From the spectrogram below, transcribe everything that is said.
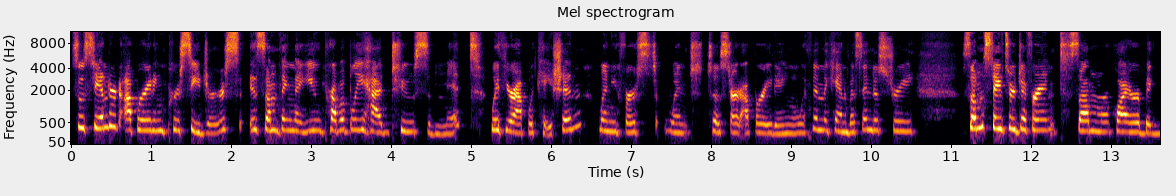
So, standard operating procedures is something that you probably had to submit with your application when you first went to start operating within the cannabis industry. Some states are different. Some require a big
